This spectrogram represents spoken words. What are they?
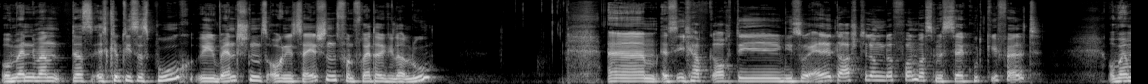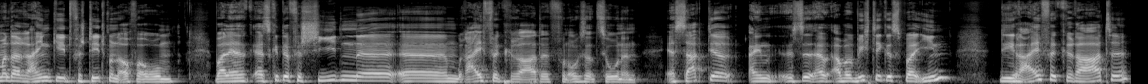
Und wenn man das, es gibt dieses Buch, Reventions Organizations von Frederic Laloux. Ähm, es, ich habe auch die visuelle Darstellung davon, was mir sehr gut gefällt. Und wenn man da reingeht, versteht man auch warum. Weil er, es gibt ja verschiedene ähm, Reifegrade von Organisationen. Er sagt ja, ein, ist, aber wichtig ist bei ihm, die Reifegrade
